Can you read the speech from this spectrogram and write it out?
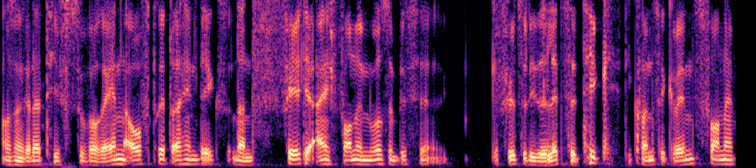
also einen relativ souveränen Auftritt dahin legst und dann fehlt dir eigentlich vorne nur so ein bisschen gefühlt so dieser letzte Tick, die Konsequenz vorne.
